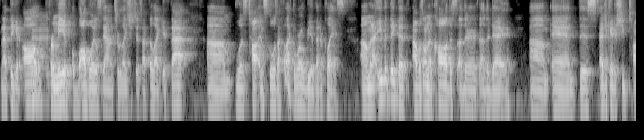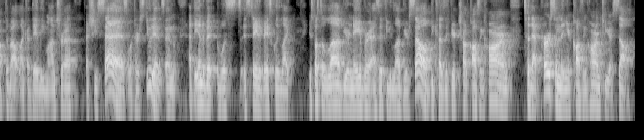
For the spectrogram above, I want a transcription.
And I think it all, mm. for me, it all boils down to relationships. I feel like if that um, was taught in schools, I feel like the world would be a better place. Um, and I even think that I was on a call this other the other day um, and this educator, she talked about like a daily mantra that she says with her students. And at the end of it, it was it stated basically like you're supposed to love your neighbor as if you love yourself, because if you're causing harm to that person, then you're causing harm to yourself.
